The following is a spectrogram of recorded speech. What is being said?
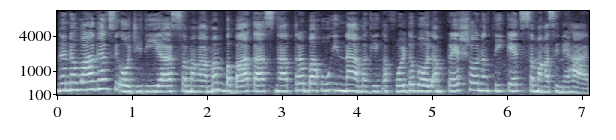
Nanawagan si OG Diaz sa mga mambabatas na trabahuin na maging affordable ang presyo ng tickets sa mga sinehan.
